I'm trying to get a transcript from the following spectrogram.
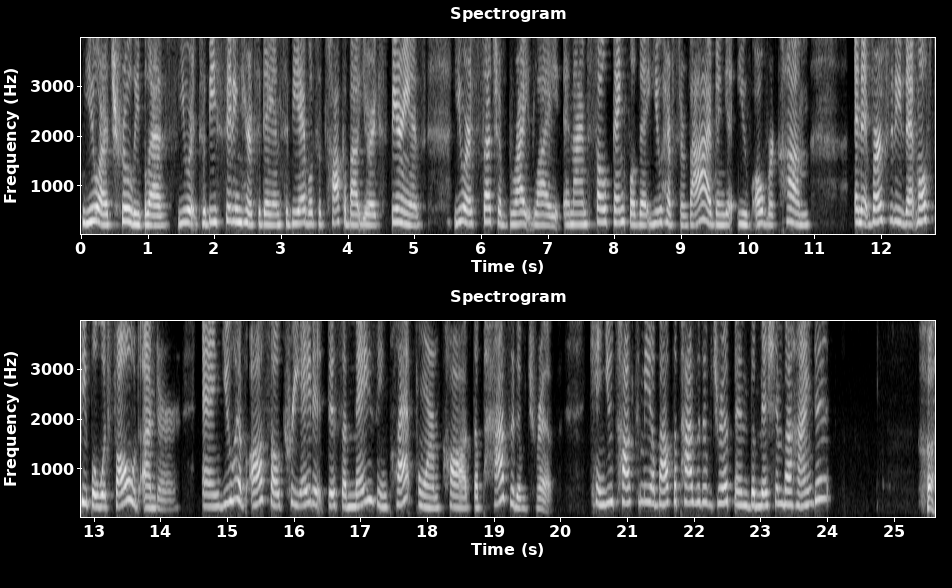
You are truly blessed. You are to be sitting here today and to be able to talk about your experience. You are such a bright light. And I'm so thankful that you have survived and yet you've overcome an adversity that most people would fold under. And you have also created this amazing platform called the Positive Drip. Can you talk to me about the Positive Drip and the mission behind it?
